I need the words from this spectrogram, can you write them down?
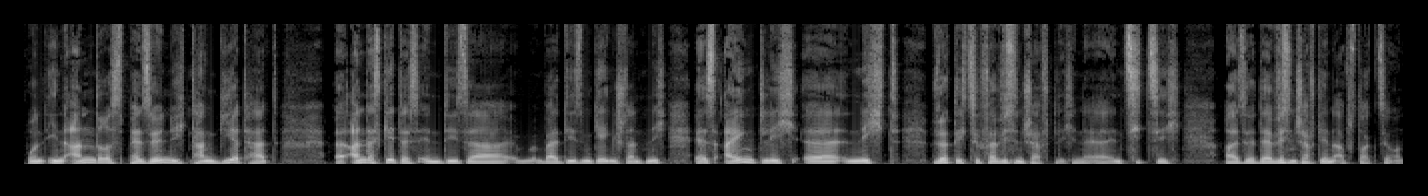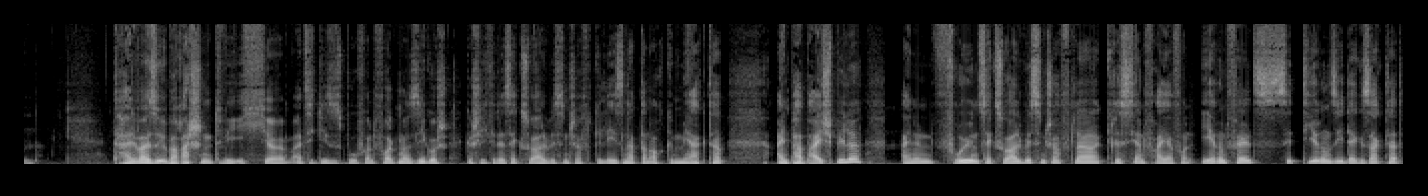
und ihn anderes persönlich tangiert hat. Äh, anders geht es in dieser, bei diesem Gegenstand nicht. Er ist eigentlich äh, nicht wirklich zu verwissenschaftlichen. Er entzieht sich also der wissenschaftlichen Abstraktion teilweise überraschend, wie ich, äh, als ich dieses Buch von Volkmar Sigusch, Geschichte der Sexualwissenschaft, gelesen habe, dann auch gemerkt habe. Ein paar Beispiele. Einen frühen Sexualwissenschaftler, Christian Freier von Ehrenfels, zitieren Sie, der gesagt hat,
